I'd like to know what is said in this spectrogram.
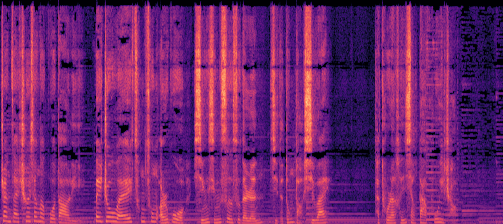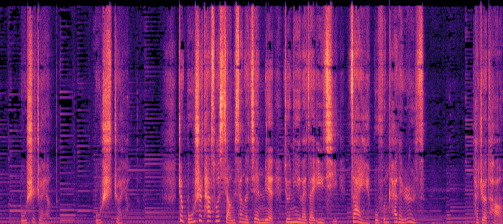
站在车厢的过道里。被周围匆匆而过、形形色色的人挤得东倒西歪，他突然很想大哭一场。不是这样的，不是这样的，这不是他所想象的见面就腻歪在一起、再也不分开的日子。他这趟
